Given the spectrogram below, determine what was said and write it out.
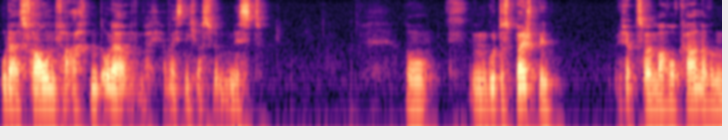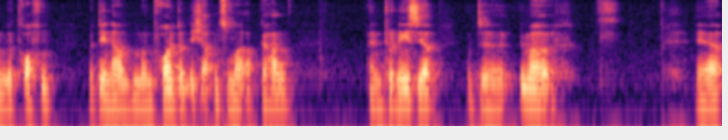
Oder als Frauen verachtend oder weiß nicht was für ein Mist. So, ein gutes Beispiel. Ich habe zwei Marokkanerinnen getroffen, mit denen haben mein Freund und ich ab und zu mal abgehangen. Ein Tunesier. Und äh, immer ja,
